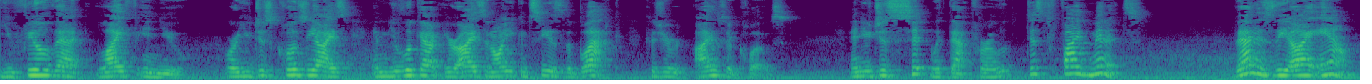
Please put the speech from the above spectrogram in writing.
you feel that life in you, or you just close the eyes and you look out your eyes and all you can see is the black because your eyes are closed. And you just sit with that for a, just five minutes. That is the I am.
